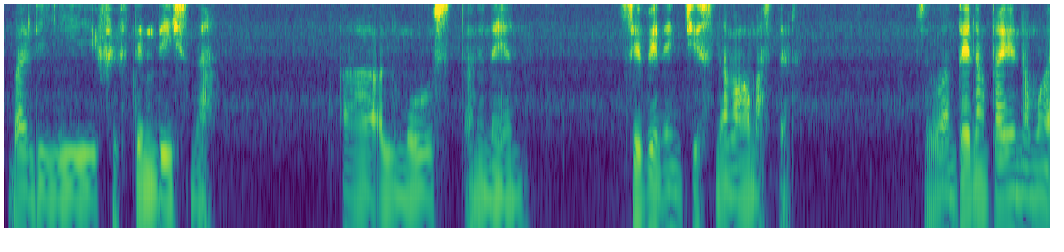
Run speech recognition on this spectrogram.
Bali, 15 days na. Ah, almost, ano na yan, 7 inches na mga master. So, antay lang tayo ng mga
